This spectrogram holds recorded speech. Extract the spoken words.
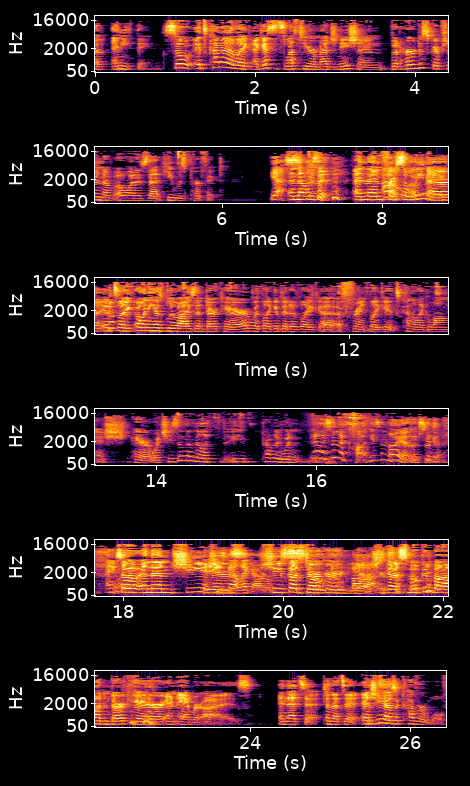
of anything. So it's kind of like I guess it's left to your imagination, but her description of Owen is that he was perfect. Yes, And that was it. And then for Oh, Selena, okay. it's like, oh, and he has blue eyes and dark hair with like a bit of like a, a fringe, like it's kind of like longish hair, which he's in the military. He probably wouldn't. no, he's in the car. He's in the Oh, yeah, that's okay. Anyway, So and then she And is she's got, like, a she's got darker yeah she's got a smoking bod and dark hair and amber eyes and that's it. and that's it and she has a cover wolf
